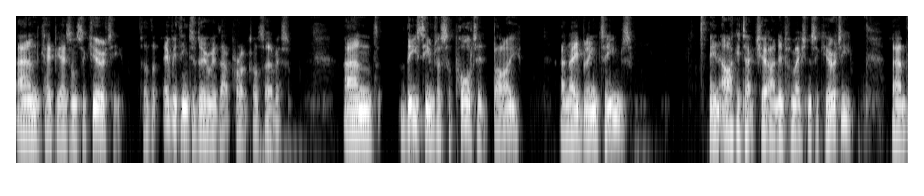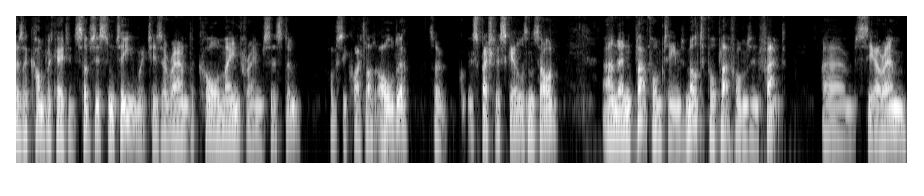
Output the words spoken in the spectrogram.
and KPIs on security. So that everything to do with that product or service. And these teams are supported by enabling teams in architecture and information security. Um, there's a complicated subsystem team, which is around the core mainframe system, obviously quite a lot older, so specialist skills and so on. And then platform teams, multiple platforms, in fact, um, CRM,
